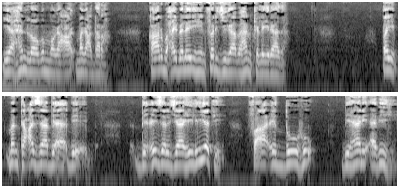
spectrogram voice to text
yaa han loogu magac dara. Qaar waxayba leeyihiin farjigaaba hanka la yidhaahda ayib man tacazaa biciza aljaahiliyati fa aciduuhu bihani abiihi.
